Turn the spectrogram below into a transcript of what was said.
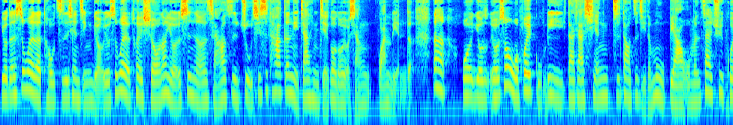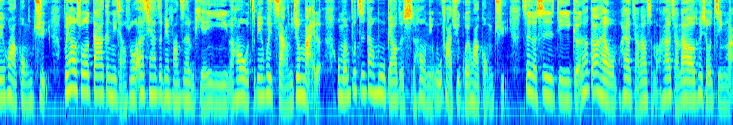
有的人是为了投资现金流，有的是为了退休，那有的是呢想要自住。其实它跟你家庭结构都有相关联的。那我有有时候我会鼓励大家先知道自己的目标，我们再去规划工具。不要说大家跟你讲说啊，现在这边房子很便宜，然后我这边会涨，你就买了。我们不知道目标的时候，你无法去规划工具。这个是第一个。那刚刚还有还有讲到什么？还有讲到。退休金嘛，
